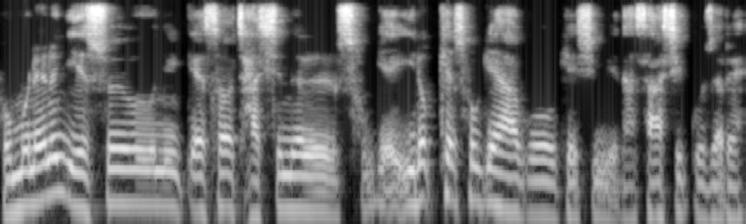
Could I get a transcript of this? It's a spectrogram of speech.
본문에는 예수님께서 자신을 소개, 이렇게 소개하고 계십니다. 49절에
